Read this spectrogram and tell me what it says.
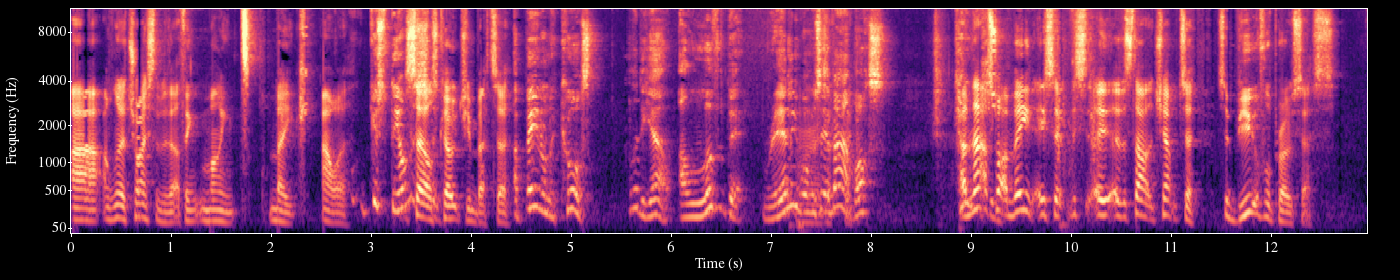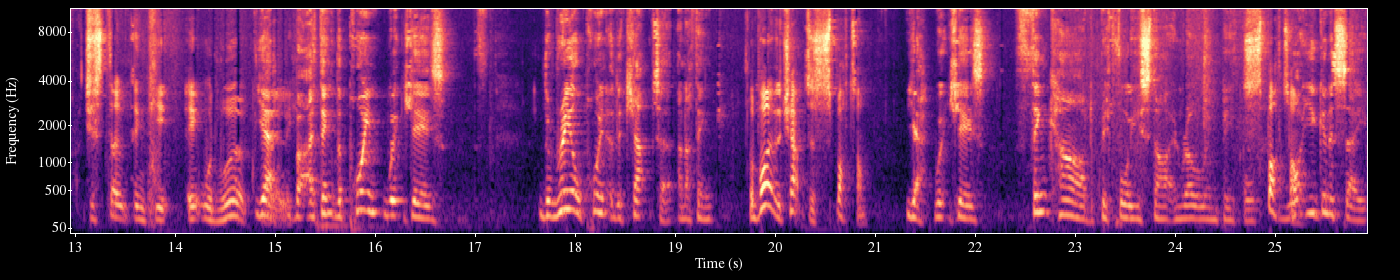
uh, I'm going to try something that I think might make our Just honest. sales coaching better," I've been on a course. Bloody hell, I loved it. Really? What was it about, boss? and that's what I mean. It's a, this at the start of the chapter. It's a beautiful process. I just don't think it, it would work. Yeah, really. but I think the point, which is the real point of the chapter, and I think, the point of the chapter's spot on. yeah, which is think hard before you start enrolling people. Spot on. What are you going to say?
